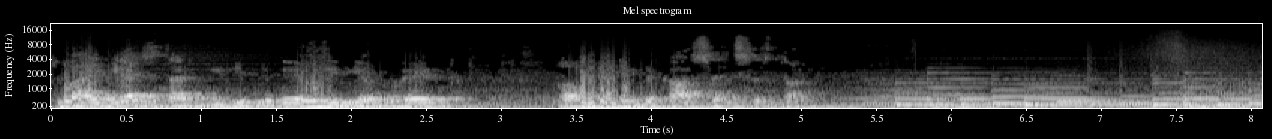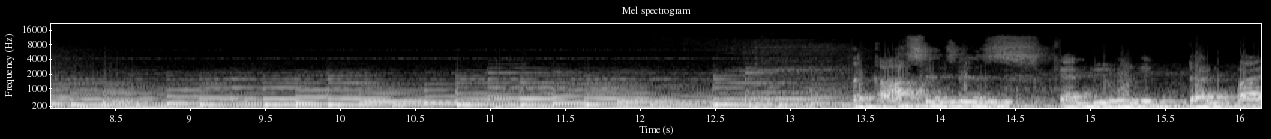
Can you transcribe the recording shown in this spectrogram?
So I guess that BJP, they are really afraid of getting the caste census done. The caste census can be only done by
